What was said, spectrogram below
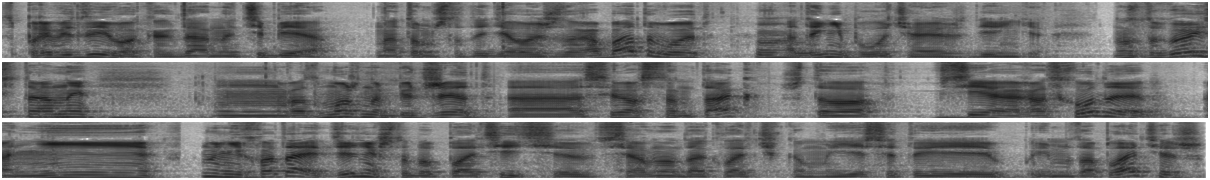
справедливо, когда на тебе, на том, что ты делаешь, зарабатывают, а ты не получаешь деньги. Но, с другой стороны, возможно, бюджет э, сверстан так, что все расходы, они, ну, не хватает денег, чтобы платить все равно докладчикам. Если ты им заплатишь,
